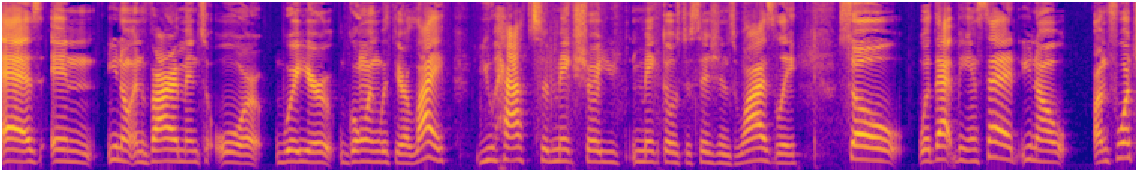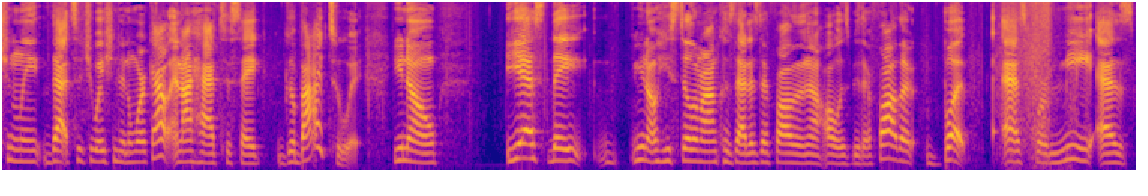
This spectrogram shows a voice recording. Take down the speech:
as in you know environments or where you're going with your life you have to make sure you make those decisions wisely so with that being said you know unfortunately, that situation didn't work out and I had to say goodbye to it. You know, yes, they, you know, he's still around because that is their father and I'll always be their father. But as for me, as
